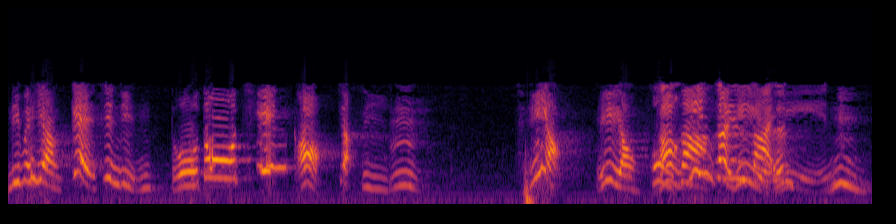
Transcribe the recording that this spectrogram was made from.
你不想嫁进人，多多请客。这是嗯，请，哎哟，我先给你拜嗯。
